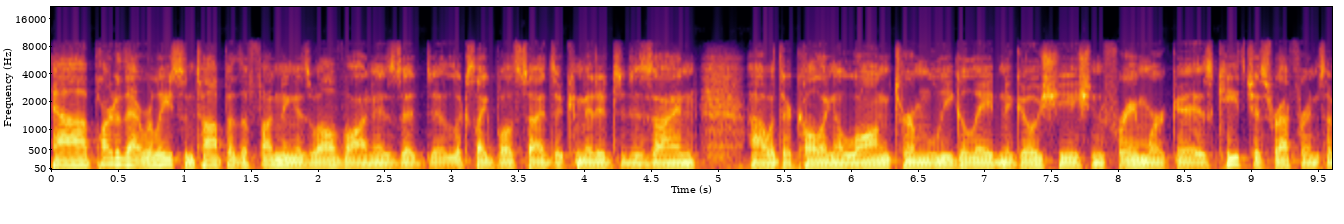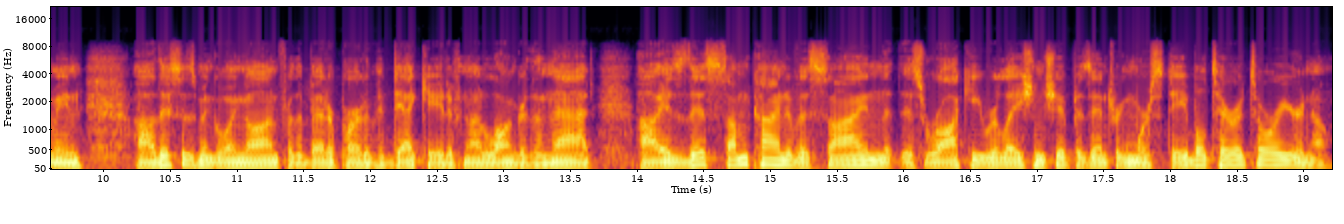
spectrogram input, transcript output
Uh, part of that release, on top of the funding as well, Vaughn, is that it looks like both sides have committed to design uh, what they're calling a long-term legal aid negotiation framework. As Keith just referenced, I mean, uh, this has been going on for the better part of a decade, if not longer than that. is this some kind of a sign that this rocky relationship is entering more stable territory, or no?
